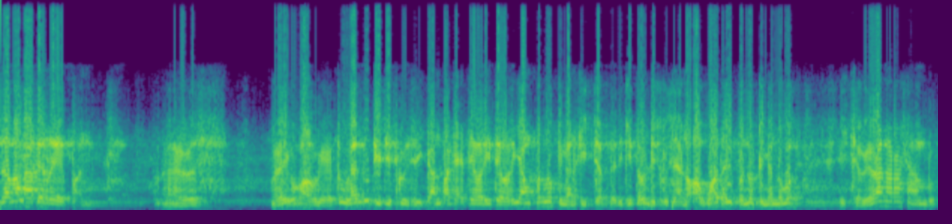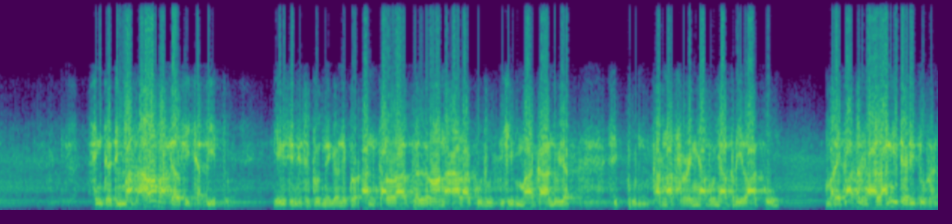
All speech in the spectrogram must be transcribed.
Zaman akhir repot. Terus Nah, itu mau gitu. Tuhan itu didiskusikan pakai teori-teori yang penuh dengan hijab. Jadi kita diskusi anak Allah tapi penuh dengan apa? Hijab. Ya, orang arah sambung. Sing jadi masalah padahal hijab itu. Ini sing disebut nih Quran kala balrona ala kulubihim maka anu ya sibun. Karena seringnya punya perilaku, mereka terhalangi dari Tuhan.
